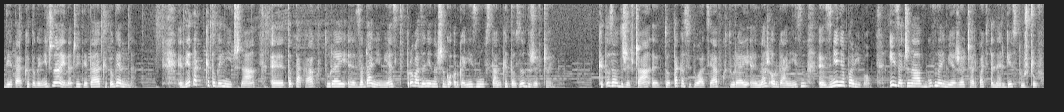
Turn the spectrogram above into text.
dieta ketogeniczna, a inaczej dieta ketogenna. Dieta ketogeniczna y, to taka, której y, zadaniem jest wprowadzenie naszego organizmu w stan ketozy odżywczej. Ketoza odżywcza y, to taka sytuacja, w której y, nasz organizm y, zmienia paliwo i zaczyna w głównej mierze czerpać energię z tłuszczów.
